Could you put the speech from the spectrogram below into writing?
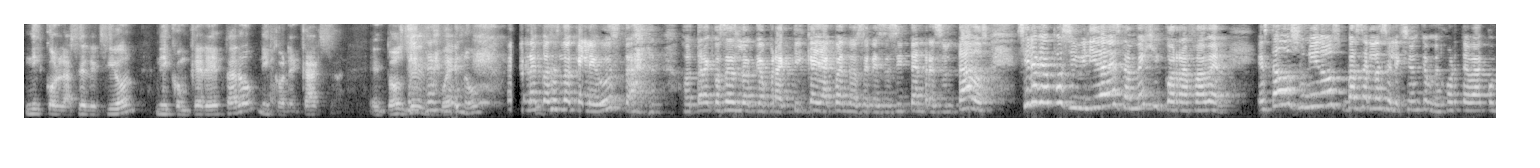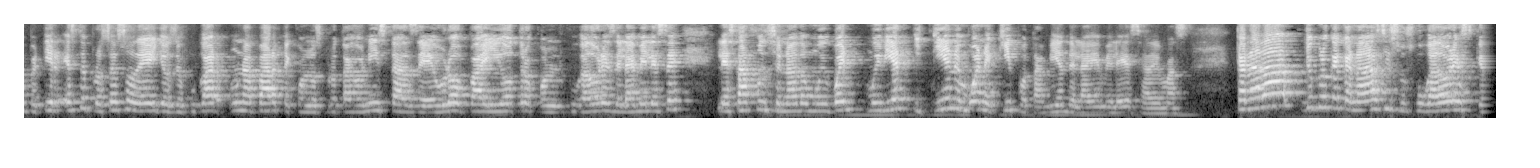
ni con la selección, ni con Querétaro, ni con Ecaxa. Entonces, bueno. Una cosa es lo que le gusta, otra cosa es lo que practica ya cuando se necesitan resultados. Sí le veo posibilidades a México, Rafa. A ver, Estados Unidos va a ser la selección que mejor te va a competir. Este proceso de ellos, de jugar una parte con los protagonistas de Europa y otro con jugadores de la MLC, les ha funcionado muy, buen, muy bien y tienen buen equipo también de la MLS, además. Canadá, yo creo que Canadá, si sus jugadores que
